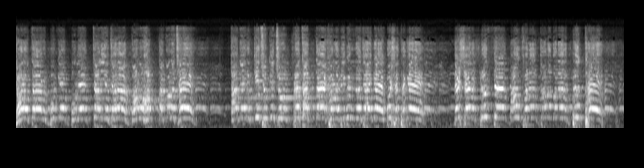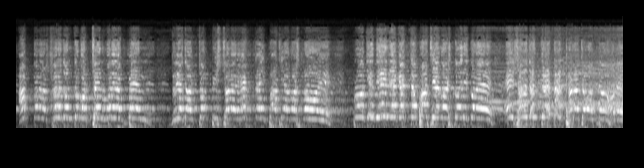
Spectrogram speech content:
জনতার বুকে বুলেট চালিয়ে যারা গণহত্যা করেছে, তাদের কিছু কিছু প্রেতাত্মা এখনও বিভিন্ন জায়গায় বসে থেকে দেশের বিরুদ্ধে বাউফানের ষড়যন্ত্র করছেন, মনে রাখবেন, দুই সালের একটাই পাঁচই আগস্ট নয়, প্রতিদিন এক একটা পাঁচই আগস্ট তৈরি করে এই ষড়যন্ত্রে তার থানা জবাব দেওয়া হবে।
